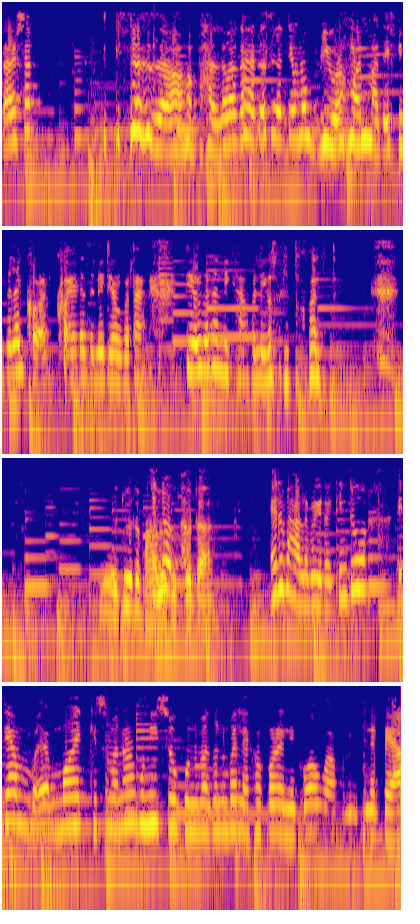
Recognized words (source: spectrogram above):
তাৰপিছত ভাল লগা কথাটো আছিলে তেওঁ মোক বিহুৰ সময়ত মাতি দি পেলাই ঘৰত খুৱাই আছিলে তেওঁৰ কথা তেওঁৰ কথা লিখা বুলি গল্পত। এইটো এটা ভাল অভিজ্ঞতা। এইটো ভাল অভিজ্ঞতা। কিন্তু এতিয়া মই কিছুমানৰ শুনিছো কোনোবা কোনোবা লেখকৰ এনেকুৱাও হোৱা বুলি মানে বেয়া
